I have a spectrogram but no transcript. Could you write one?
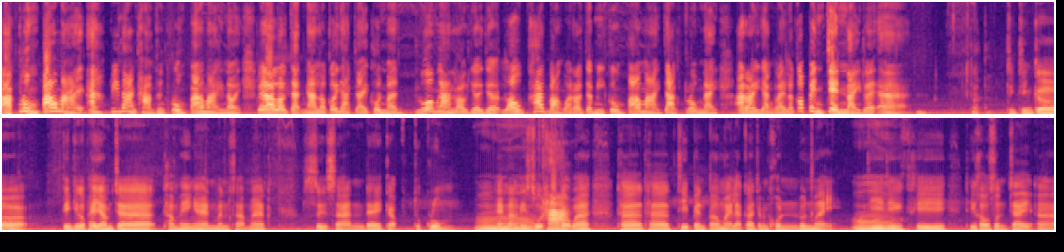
อ่ากลุ่มเป้าหมายอะพี่นางถามถึงกลุ่มเป้าหมายหน่อย เวลาเราจัดงานเราก็อยากจะให้คนมาร่วมงานเราเยอะๆ เราคาดหวังว่าเราจะมีกลุ่มเป้าหมายจากตรงไหน อะไรอย่างไร แล้วก็เป็นเจนไหนด้วยอ่าจริงๆก็จริงๆก็พยายามจะทำให้งานมันสามารถสื่อสารได้กับทุกกลุ่มอืให้มากที่สุดค่ะแต่ว่าถ้าถ้าที่เป็นเป้าหมายแล้วก็จะเป็นคนรุ่นใหม่อืม ที่ที่ที่ที่เขาสนใจอ่า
